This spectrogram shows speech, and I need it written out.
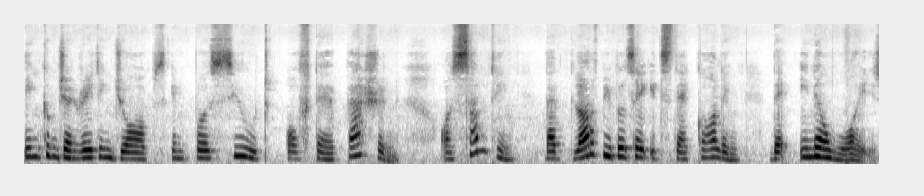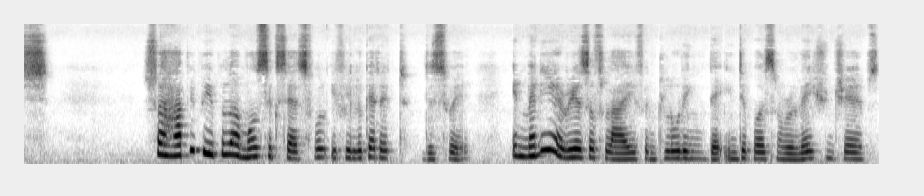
income generating jobs in pursuit of their passion or something that a lot of people say it's their calling, their inner voice. So, happy people are most successful if you look at it this way in many areas of life, including their interpersonal relationships,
